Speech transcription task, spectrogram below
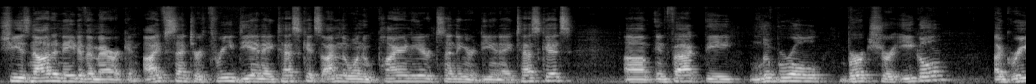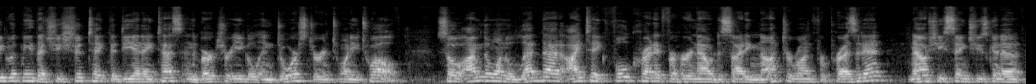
she is not a Native American. I've sent her three DNA test kits. I'm the one who pioneered sending her DNA test kits. Um, in fact, the liberal Berkshire Eagle agreed with me that she should take the DNA test, and the Berkshire Eagle endorsed her in 2012. So I'm the one who led that. I take full credit for her now deciding not to run for president. Now she's saying she's going to,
